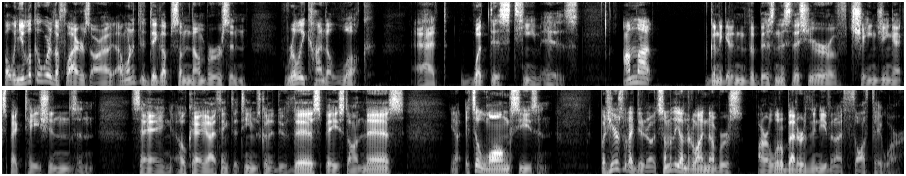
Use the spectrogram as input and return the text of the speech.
But when you look at where the flyers are i, I wanted to dig up some numbers and really kind of look at what this team is. I'm not going to get into the business this year of changing expectations and saying okay i think the team's going to do this based on this. You know it's a long season. But here's what I do know. Some of the underlying numbers are a little better than even I thought they were.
